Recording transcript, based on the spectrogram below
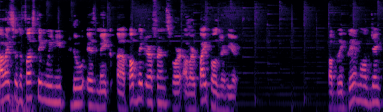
Alright, so the first thing we need to do is make a public reference for our pipe holder here. Public game object.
